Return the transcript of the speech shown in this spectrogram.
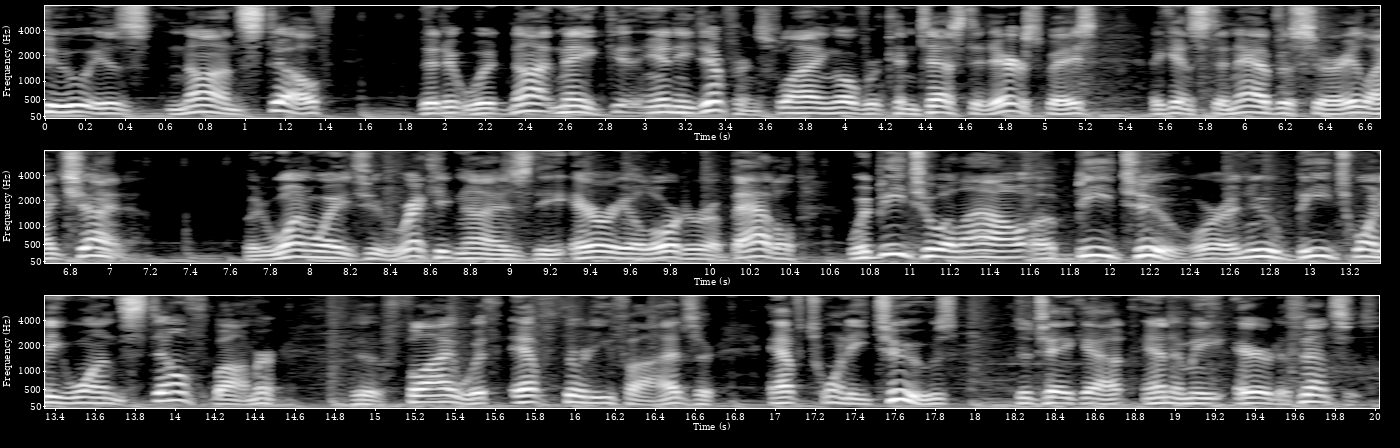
II is non stealth, that it would not make any difference flying over contested airspace against an adversary like China. But one way to recognize the aerial order of battle would be to allow a B 2 or a new B 21 stealth bomber to fly with F 35s or F 22s to take out enemy air defenses.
